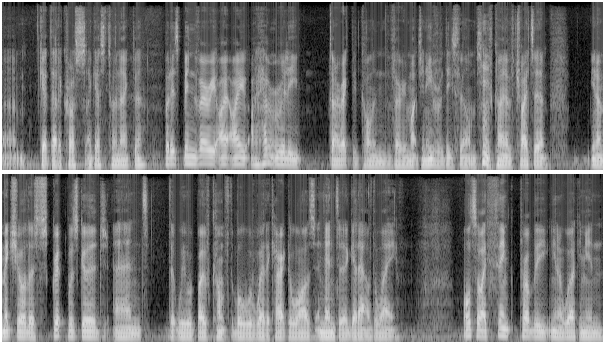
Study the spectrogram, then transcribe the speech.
um, get that across, I guess, to an actor. But it's been very I, I, I haven't really directed Colin very much in either of these films. We've kind of tried to you know make sure the script was good and that we were both comfortable with where the character was, and then to get out of the way. Also, I think probably you know working in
